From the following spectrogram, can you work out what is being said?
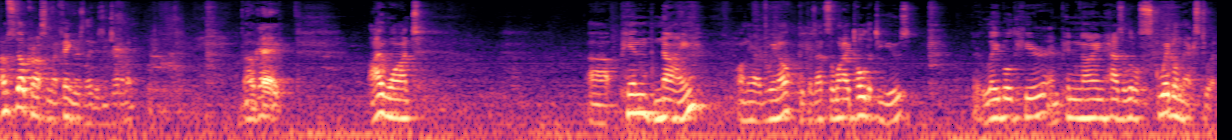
I'm still crossing my fingers, ladies and gentlemen. Okay. I want uh, pin 9 on the Arduino because that's the one I told it to use. They're labeled here, and pin 9 has a little squiggle next to it,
